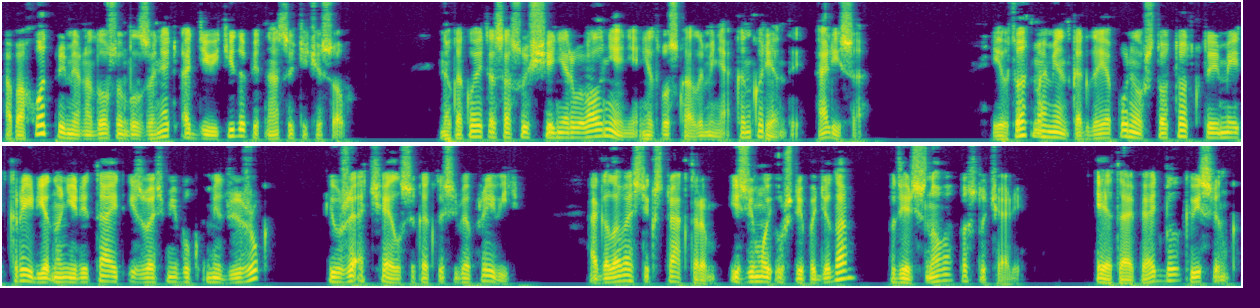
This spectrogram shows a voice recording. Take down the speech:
а поход примерно должен был занять от 9 до 15 часов. Но какое-то сосущее нервы волнение не отпускало меня, конкуренты, Алиса. И в тот момент, когда я понял, что тот, кто имеет крылья, но не летает из восьми букв медвежук, и уже отчаялся как-то себя проявить, а головастик с трактором и зимой ушли по делам, в дверь снова постучали. И это опять был Квислинг.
